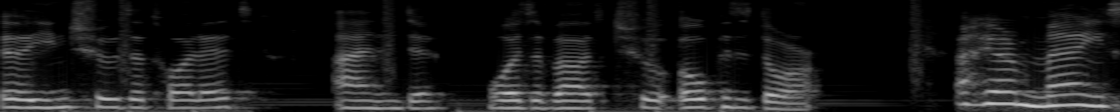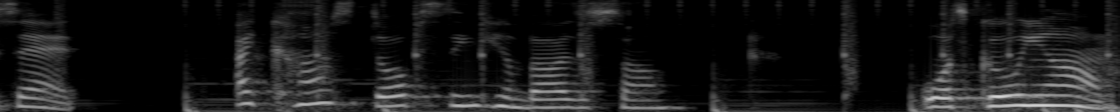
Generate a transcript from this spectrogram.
uh, into the toilet and was about to open the door, I heard a man said, I can't stop thinking about the song. What's going on?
